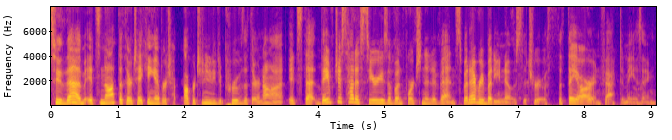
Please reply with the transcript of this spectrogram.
to them, it's not that they're taking every t- opportunity to prove that they're not. It's that they've just had a series of unfortunate events, but everybody knows the truth that they are, in fact, amazing.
